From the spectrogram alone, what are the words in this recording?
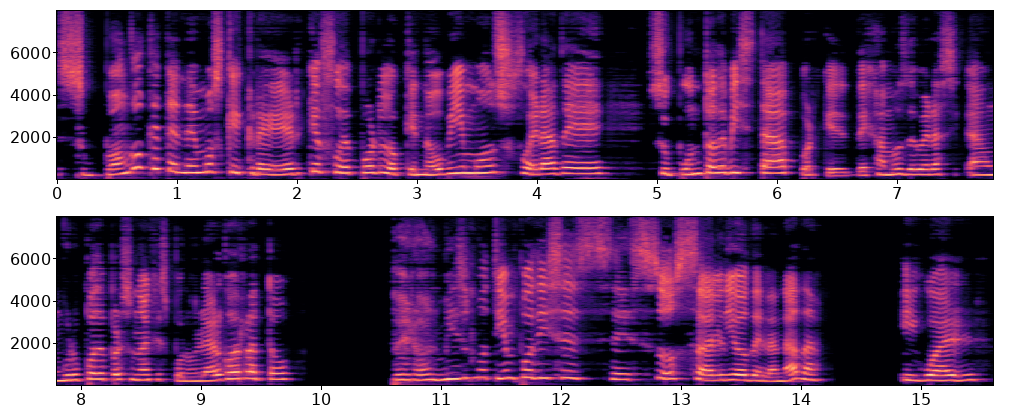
supongo que tenemos que creer que fue por lo que no vimos fuera de su punto de vista, porque dejamos de ver a, un grupo de personajes por un largo rato, pero al mismo tiempo dices, eso salió de la nada. Igual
